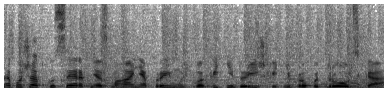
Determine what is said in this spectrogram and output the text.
На початку серпня змагання приймуть блакитні доріжки Дніпропетровська.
